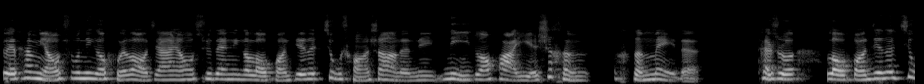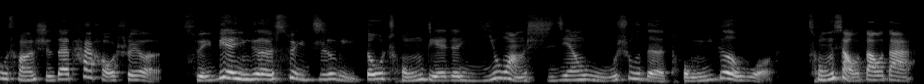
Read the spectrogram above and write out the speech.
对他描述那个回老家，然后睡在那个老房间的旧床上的那那一段话，也是很很美的。他说：“老房间的旧床实在太好睡了，随便一个睡姿里都重叠着以往时间无数的同一个我，从小到大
